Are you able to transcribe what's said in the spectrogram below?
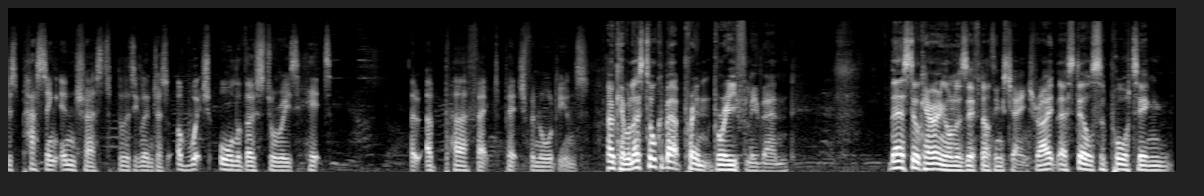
just passing interest, political interest, of which all of those stories hit a, a perfect pitch for an audience. Okay, well, let's talk about print briefly then. They're still carrying on as if nothing's changed, right? They're still supporting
